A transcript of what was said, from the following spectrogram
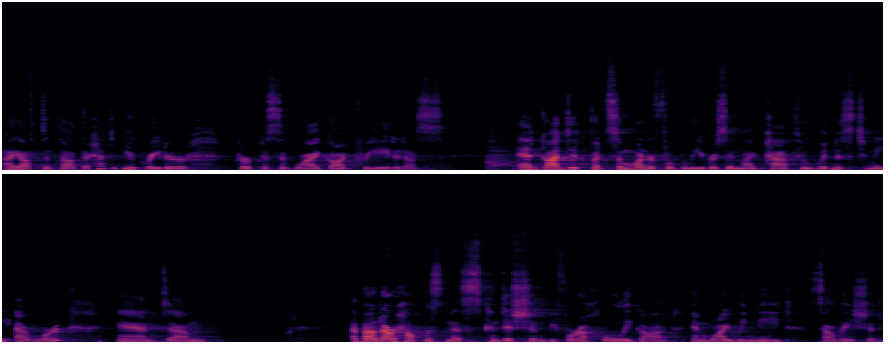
I often thought there had to be a greater purpose of why God created us. And God did put some wonderful believers in my path who witnessed to me at work and um, about our helplessness condition before a holy God and why we need salvation.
